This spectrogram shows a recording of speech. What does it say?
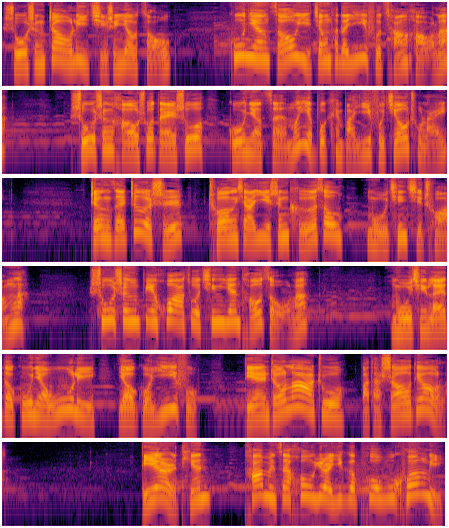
书生照例起身要走，姑娘早已将他的衣服藏好了。书生好说歹说，姑娘怎么也不肯把衣服交出来。正在这时，窗下一声咳嗽，母亲起床了，书生便化作青烟逃走了。母亲来到姑娘屋里，要过衣服，点着蜡烛把它烧掉了。第二天，他们在后院一个破屋筐里。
